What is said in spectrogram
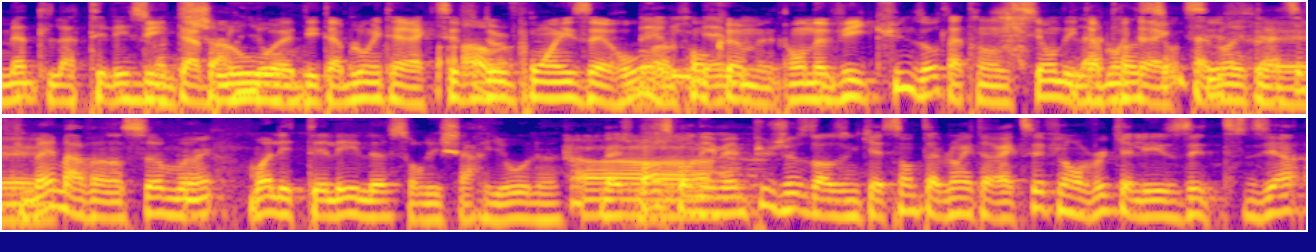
mettre la télé sur des un tableaux, euh, des tableaux interactifs Ah, 2.0. ben dans le oui, fond, ben comme oui. on a vécu nous autres la transition des la tableaux transition de interactifs. tableau interactif, euh, puis même avant ça, moi, moi les télés là, sur les chariots, là, Ben, je pense Ah. qu'on est même plus juste dans une question de tableau interactif. Là, on veut que les étudiants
